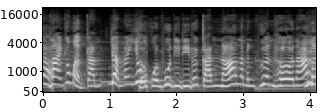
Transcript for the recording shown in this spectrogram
อะนายก็เหมือนกันอย่ามาเธยุ่งอควรพูดดีๆด้วยกันนะนั่นเป็นเพื่อนเธอนะ แหม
